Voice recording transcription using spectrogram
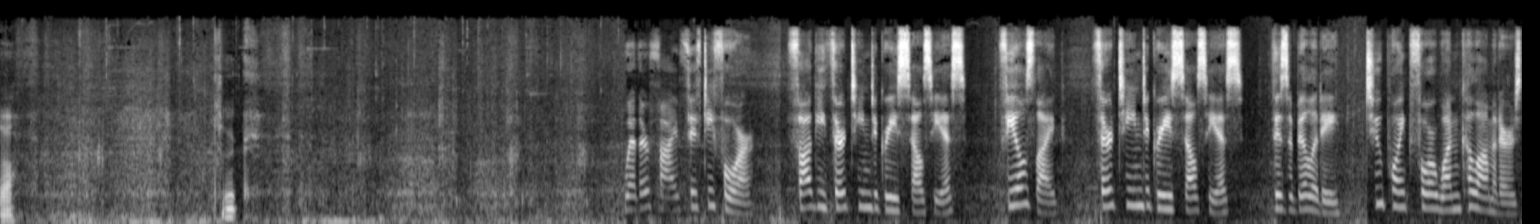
So. Zack. Weather 554. Foggy 13 degrees Celsius. Feels like 13 degrees Celsius. Visibility 2.41 kilometers.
